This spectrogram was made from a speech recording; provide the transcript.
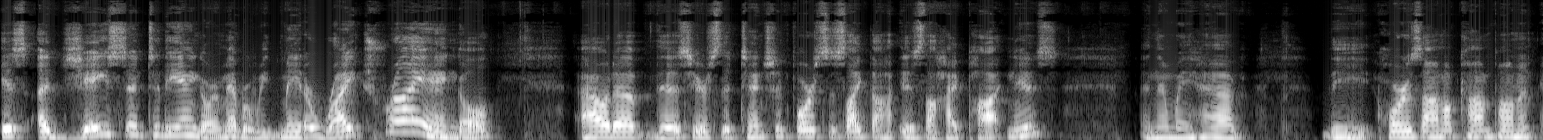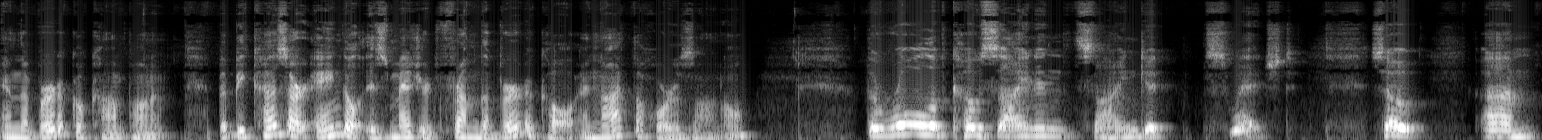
is adjacent to the angle. Remember, we made a right triangle out of this. Here's the tension force is like the is the hypotenuse. And then we have the horizontal component and the vertical component. But because our angle is measured from the vertical and not the horizontal, the role of cosine and sine get switched. So um,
